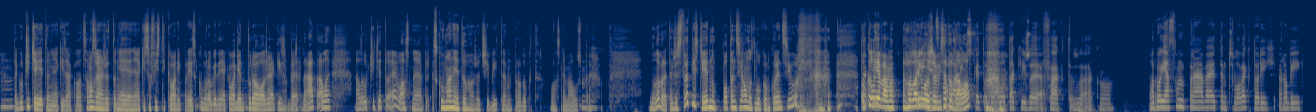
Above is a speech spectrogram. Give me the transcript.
mm. tak určite je to nejaký základ. Samozrejme, že to nie je nejaký sofistikovaný prieskum robený nejakou agentúrou alebo nejaký zber dát, ale, ale určite to je vlastne skúmanie toho, že či by ten produkt vlastne mal úspech. Mm-hmm. No dobre, takže stretli ste jednu potenciálnu zlú konkurenciu. Okolie vám hovorilo, že by sa to dalo. to dalo taký, že fakt, že ako... Lebo ja som práve ten človek, ktorý robí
